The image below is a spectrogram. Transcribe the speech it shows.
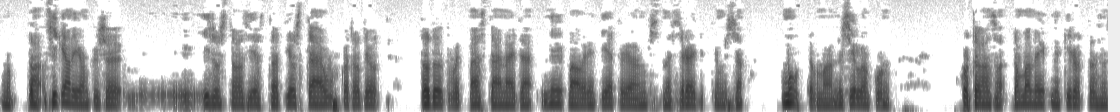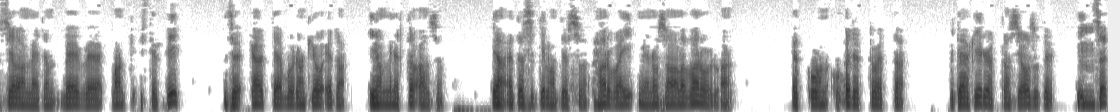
Mutta sikäli on kyse isosta asiasta, että jos tämä uhka toteutuu, että päästään näitä Nepaverin tietoja näissä reitittimissä muuttamaan, niin silloin kun tahansa tavallaan ne kirjoittaa sen selän meitä www.pankki.fi, niin se käyttäjä voidaankin ohjata ihan minne tahansa. Ja, ja tässä tilanteessa harva ihminen osaa olla varoillaan. Että kun on opetettu, että pitää kirjoittaa se osoite mm. itse, mm.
